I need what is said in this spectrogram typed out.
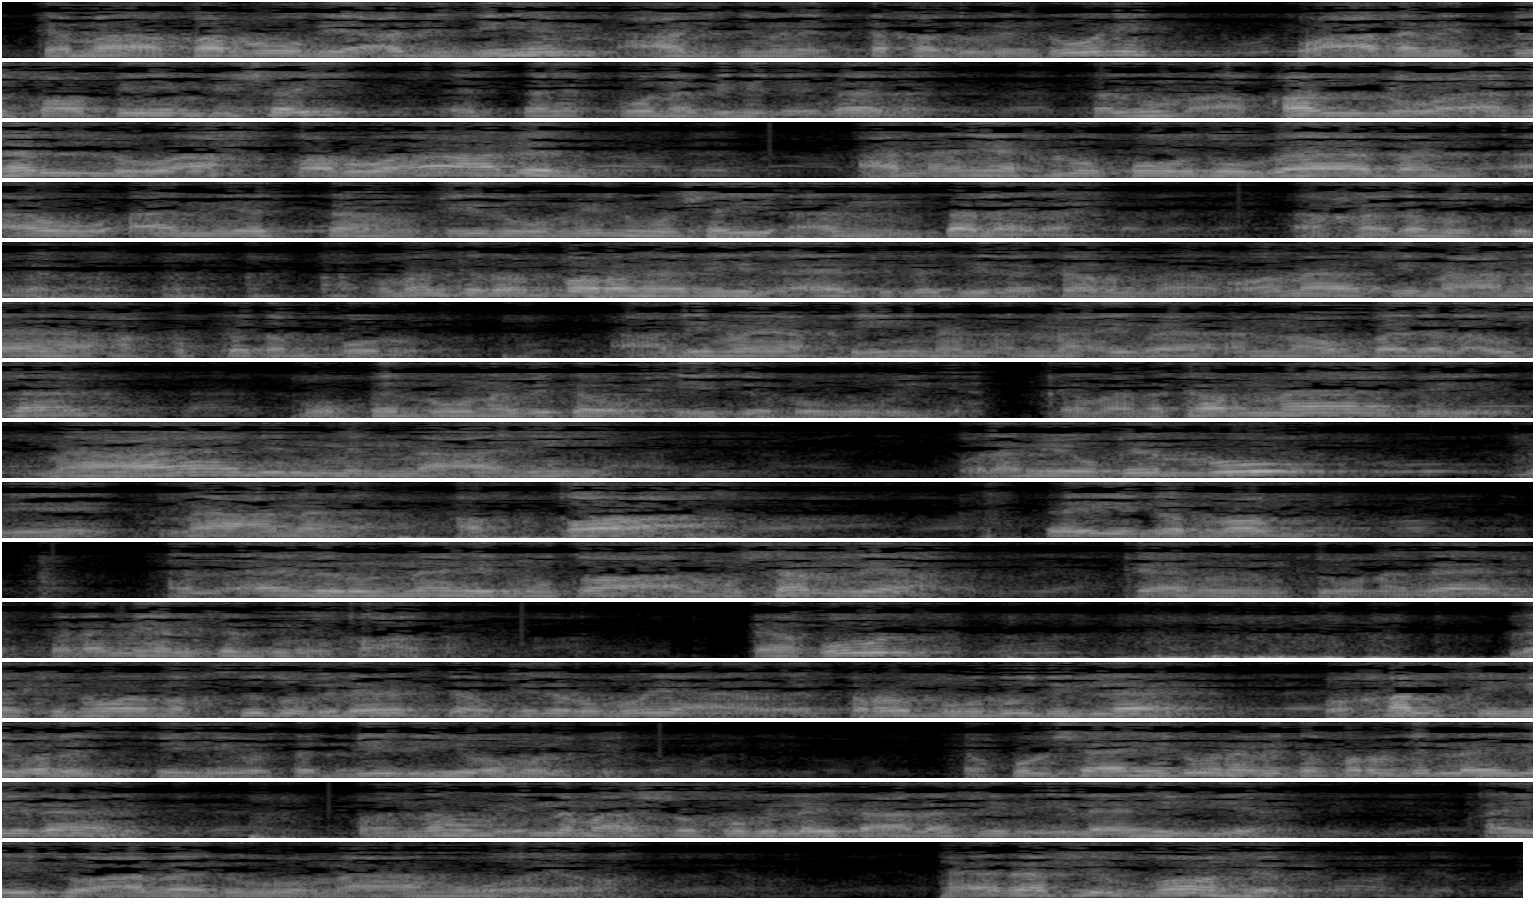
كما أقروا بعجزهم عجز من اتخذوا من دونه وعدم اتصافهم بشيء يستحقون به العبادة بل هم أقل وأذل وأحقر وأعجز عن أن يخلقوا ذبابا أو أن يستنقذوا منه شيئا سلبة أخذه الزبل ومن تدبر هذه الآيات التي ذكرنا وما في معناها حق التدبر؟ علم يقينا أن عباد أن عباد الأوثان مقرون بتوحيد الربوبية كما ذكرنا بمعان من معانيه ولم يقروا بمعنى الطاعة. السيد الرب الآمر الناهي المطاع المشرع كانوا ينكرون ذلك فلم يلتزموا طاعته. يقول لكن هو مقصده بذلك توحيد الربوبية إقرار بوجود الله وخلقه ورزقه وتدبيره وملكه. يقول شاهدون بتفرد الله بذلك وأنهم إنما أشركوا بالله تعالى في الإلهية حيث عبدوا معه غيره. هذا في الظاهر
